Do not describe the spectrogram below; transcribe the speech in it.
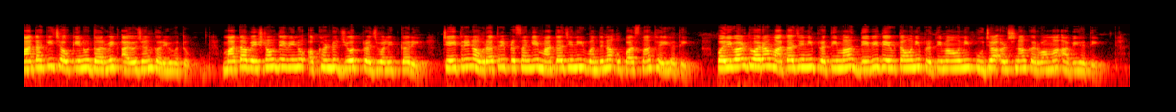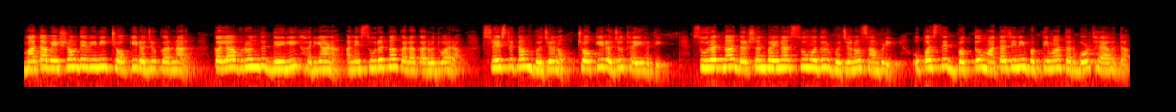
માતા કી ચૌકીનું ધાર્મિક આયોજન કર્યું હતું. માતા વૈષ્ણવદેવીનું અખંડ જ્યોત પ્રજ્વલિત કરી ચૈત્રી નવરાત્રિ પ્રસંગે માતાજીની વંદના ઉપાસના થઈ હતી. પરિવાર દ્વારા માતાજીની પ્રતિમા, દેવી દેવતાઓની પ્રતિમાઓની પૂજા અર્ચના કરવામાં આવી હતી. માતા વૈષ્ણવદેવીની ચોકી રજૂ કરનાર કલાવૃંદ દિલ્હી હરિયાણા અને સુરતના કલાકારો દ્વારા શ્રેષ્ઠતમ ભજનો ચોકી રજૂ થઈ હતી. સુરતના દર્શનભાઈના સુમધુર ભજનો સાંભળી ઉપસ્થિત ભક્તો માતાજીની ભક્તિમાં તરબોળ થયા હતા.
